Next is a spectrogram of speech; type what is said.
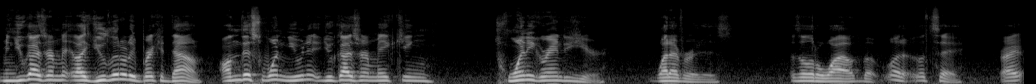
I mean, you guys are like you literally break it down on this one unit. You guys are making twenty grand a year, whatever it is. It's a little wild, but what? Let's say, right?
